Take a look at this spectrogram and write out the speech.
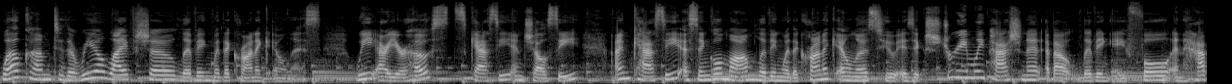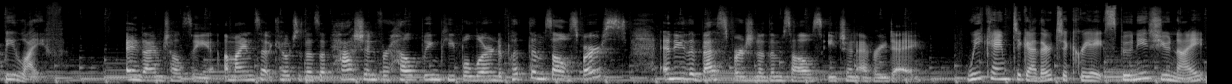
Welcome to the real life show Living with a Chronic Illness. We are your hosts, Cassie and Chelsea. I'm Cassie, a single mom living with a chronic illness who is extremely passionate about living a full and happy life. And I'm Chelsea, a mindset coach that has a passion for helping people learn to put themselves first and be the best version of themselves each and every day. We came together to create Spoonies Unite,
